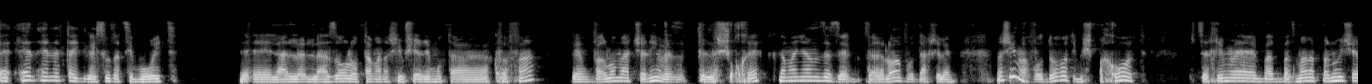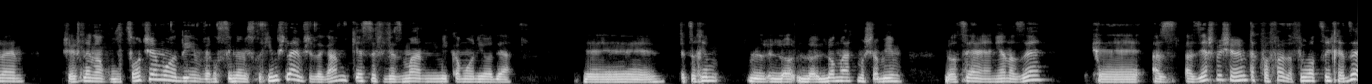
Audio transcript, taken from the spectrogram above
אין, אין את ההתגייסות הציבורית לעזור לאותם אנשים שהרימו את הכפפה. והם כבר לא מעט שנים וזה, וזה שוחק גם העניין הזה, זה, זה הרי לא עבודה שלהם. אנשים עם עבודות, עם משפחות, שצריכים uh, בזמן הפנוי שלהם, שיש להם גם קבוצות שהם אוהדים ונוסעים למשחקים שלהם, שזה גם כסף וזמן, מי כמוני יודע. Uh, וצריכים לא, לא, לא מעט משאבים להוציא על העניין הזה, uh, אז, אז יש מי שהרים את הכפפה, אז אפילו לא צריך את זה,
